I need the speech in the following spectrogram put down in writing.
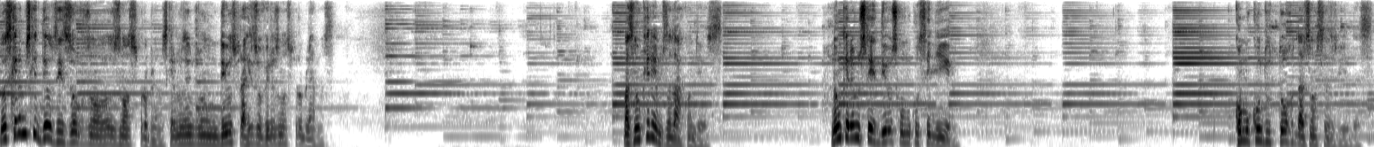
Nós queremos que Deus resolva os nossos problemas, queremos um Deus para resolver os nossos problemas. Mas não queremos andar com Deus. Não queremos ter Deus como conselheiro, como condutor das nossas vidas,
